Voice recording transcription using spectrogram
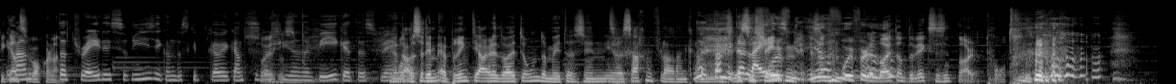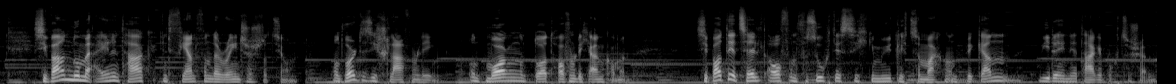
Die Ich ganze mein, Woche lang. Der Trail ist riesig und es gibt, glaube ich, ganz So viele es. verschiedene Wege. Ja, Deswegen. und außerdem, er bringt ja alle Leute um, damit er sie in ihre Sachen fladern kann. Damit Das ist ein leid Schenken. Es sind voll viele Leute unterwegs, sie sind nur alle tot. sie waren nur mehr einen Tag entfernt von der Ranger-Station und wollte sich schlafen legen und morgen dort hoffentlich ankommen. Sie baute ihr Zelt auf und versuchte es sich gemütlich zu machen und begann wieder in ihr Tagebuch zu schreiben.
